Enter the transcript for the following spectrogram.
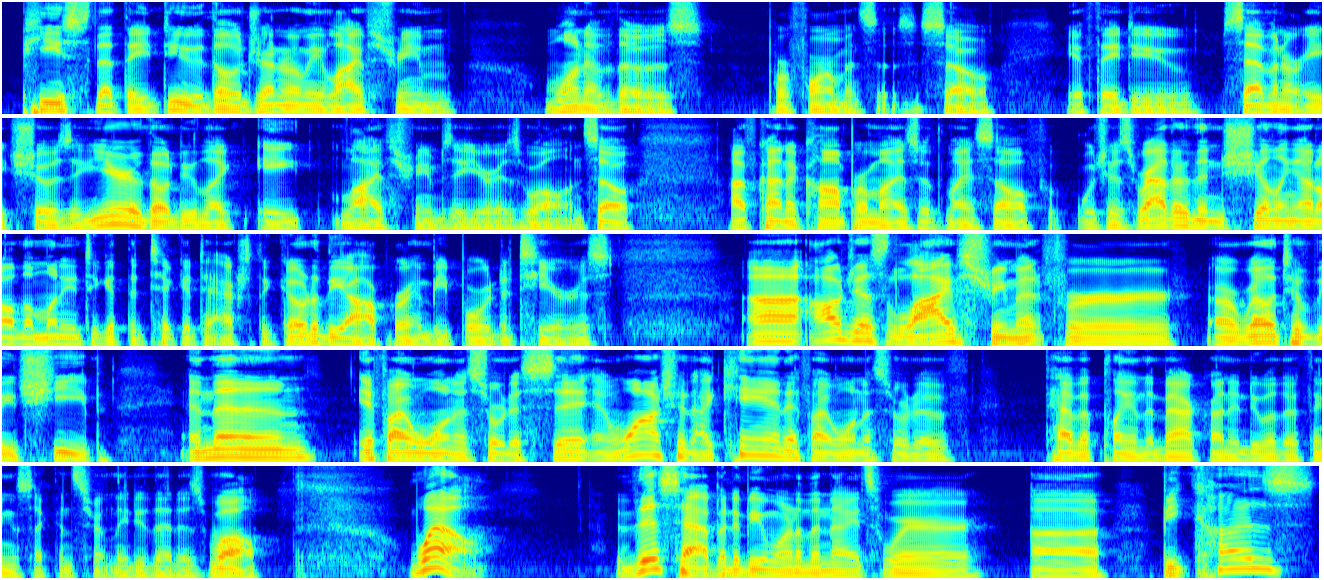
piece that they do, they'll generally live stream one of those performances. So if they do seven or eight shows a year, they'll do like eight live streams a year as well. And so I've kind of compromised with myself, which is rather than shilling out all the money to get the ticket to actually go to the opera and be bored to tears, uh, I'll just live stream it for uh, relatively cheap. And then if I want to sort of sit and watch it, I can. If I want to sort of have it play in the background and do other things, I can certainly do that as well. Well, this happened to be one of the nights where, uh, because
